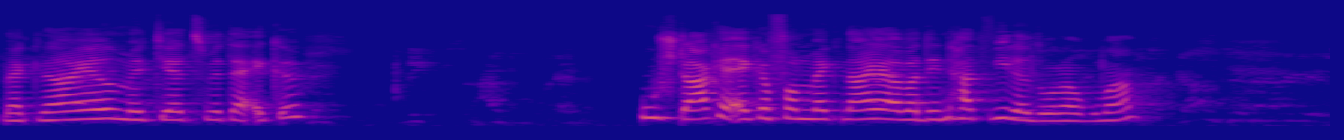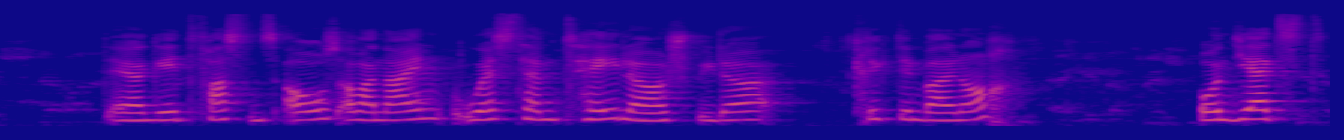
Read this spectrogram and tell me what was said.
McNeil mit jetzt mit der Ecke. Uh, starke Ecke von McNeil, aber den hat wieder Donnarumma. Der geht fast ins Aus, aber nein, West Ham Taylor Spieler kriegt den Ball noch. Und jetzt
